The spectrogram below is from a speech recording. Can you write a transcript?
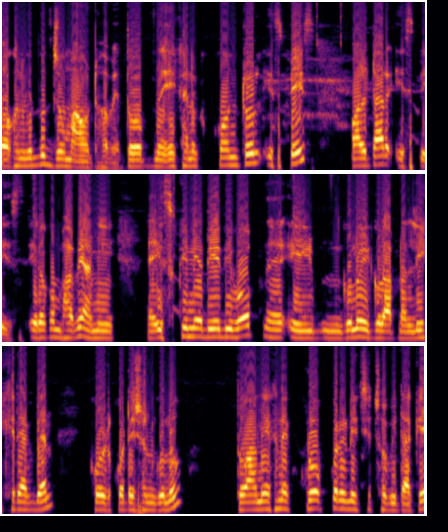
তখন কিন্তু জুম আউট হবে। তো এখানে কন্ট্রোল স্পেস অল্টার স্পেস এরকম ভাবে আমি স্ক্রিনে দিয়ে দিব এইগুলো এগুলো আপনার লিখে রাখবেন কোটেশনগুলো। তো আমি এখানে ক্রপ করে নিচ্ছি ছবিটাকে।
